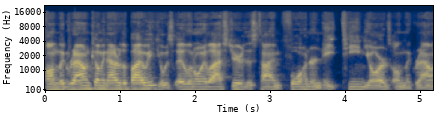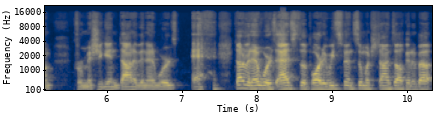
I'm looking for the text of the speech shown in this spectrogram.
on the ground coming out of the bye week. It was Illinois last year, this time 418 yards on the ground for Michigan. Donovan Edwards, Donovan Edwards adds to the party. We spent so much time talking about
